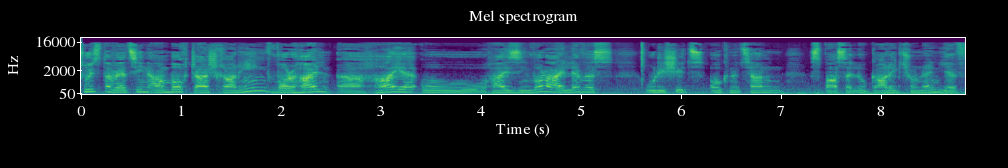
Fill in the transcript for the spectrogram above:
ցույց տվեցին ամբողջ աշխարհին, որ հայ հայը ու հայ զինվորը այլևս ուրիշից օգնության սпасելու կարիք չունեն եւ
